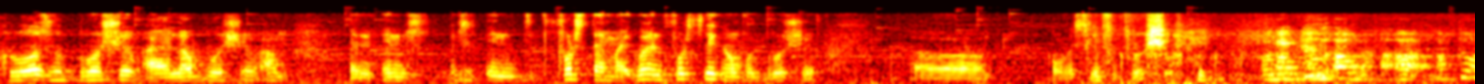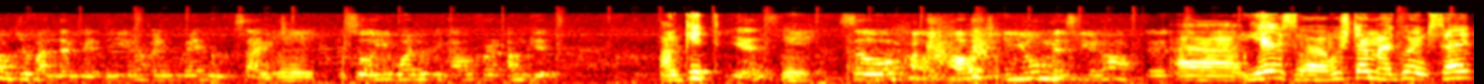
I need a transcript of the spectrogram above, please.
close with worship. I love worship. I'm and in, in first time I go and first thing I'm with worship. Uh, obviously for Russia. okay, up to up, uh, up to Abjabandar, you know, when when side. Mm. So you were looking out for Ankit. Ankit. Yes. Mm. So how much you miss, you know, after Uh, yes, uh, which time I go inside,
